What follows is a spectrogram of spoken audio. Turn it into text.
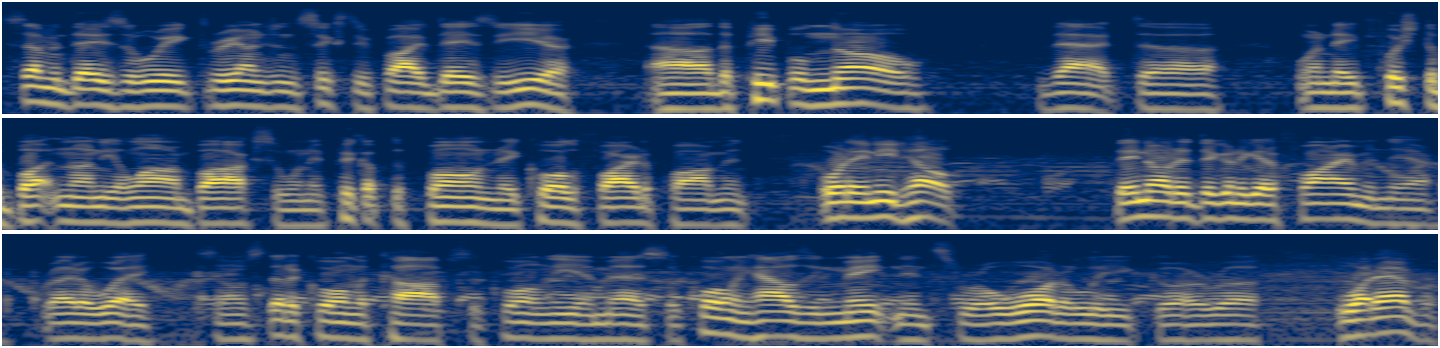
seven days a week, 365 days a year. Uh, the people know that uh, when they push the button on the alarm box or when they pick up the phone and they call the fire department or they need help, they know that they're going to get a fireman there right away. So instead of calling the cops or calling EMS or calling housing maintenance for a water leak or uh, whatever,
